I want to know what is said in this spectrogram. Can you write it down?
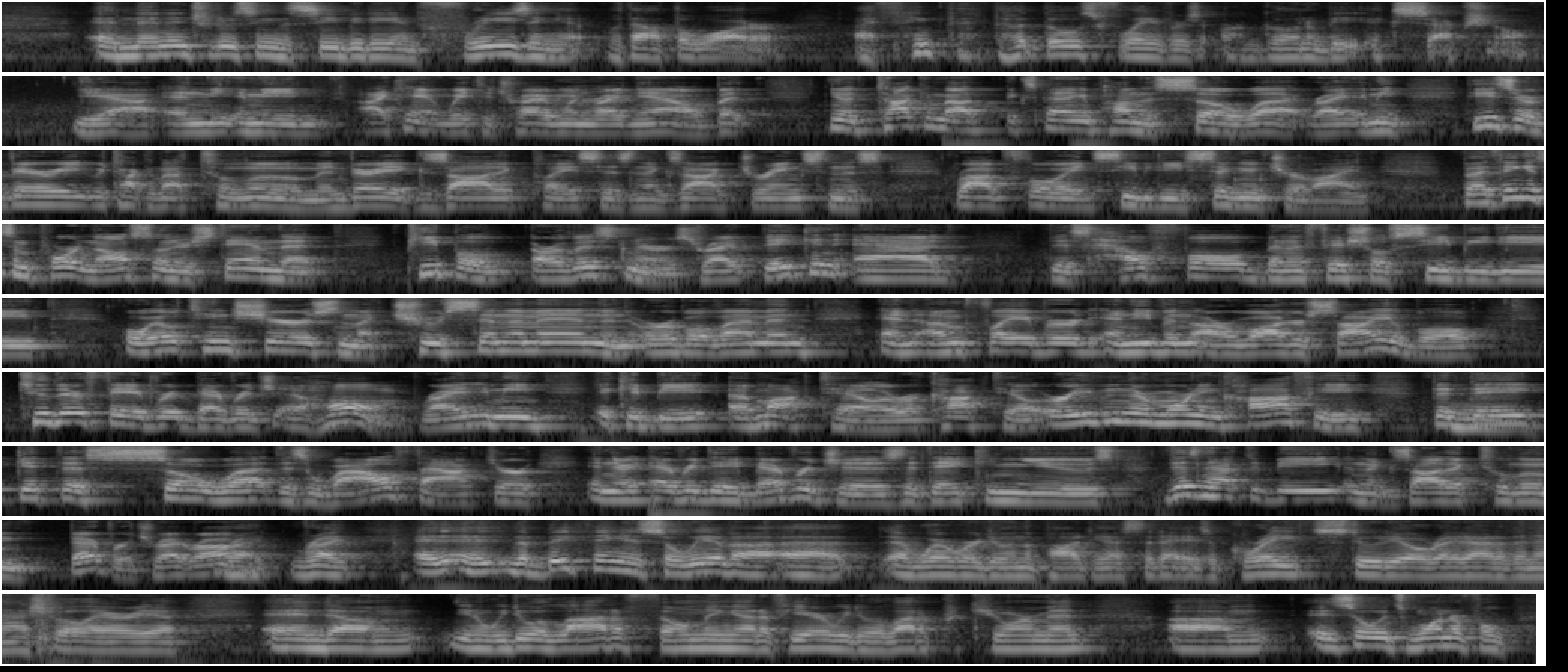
and then introducing the CBD and freezing it without the water I think that th- those flavors are going to be exceptional. Yeah, and I mean, I can't wait to try one right now. But you know, talking about expanding upon the so what, right? I mean, these are very. We're talking about Tulum and very exotic places and exotic drinks in this Rob Floyd CBD signature line. But I think it's important to also understand that people, our listeners, right? They can add this healthful, beneficial CBD oil tinctures and like true cinnamon and herbal lemon and unflavored and even our water soluble to their favorite beverage at home, right? I mean, it could be a mocktail or a cocktail or even their morning coffee that mm. they get this so what, this wow factor in their everyday beverages that they can use. It doesn't have to be an exotic Tulum beverage, right, Rob? Right, right. And, and the big thing is, so we have a, a, a, where we're doing the podcast today is a great studio right out of the Nashville area. And, um, you know, we do a lot of filming out of here. We do a lot of procurement. Um, so it's wonderful.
